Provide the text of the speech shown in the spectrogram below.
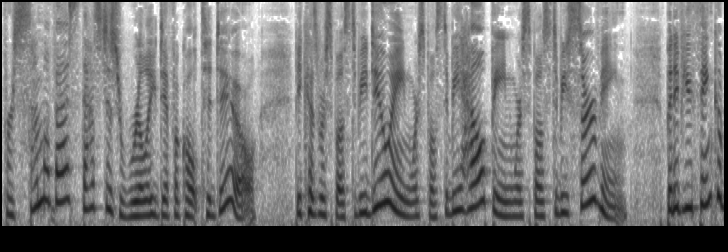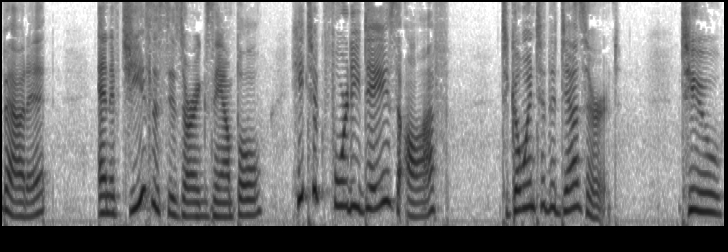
for some of us, that's just really difficult to do because we're supposed to be doing, we're supposed to be helping, we're supposed to be serving. But if you think about it, and if Jesus is our example, he took 40 days off to go into the desert to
